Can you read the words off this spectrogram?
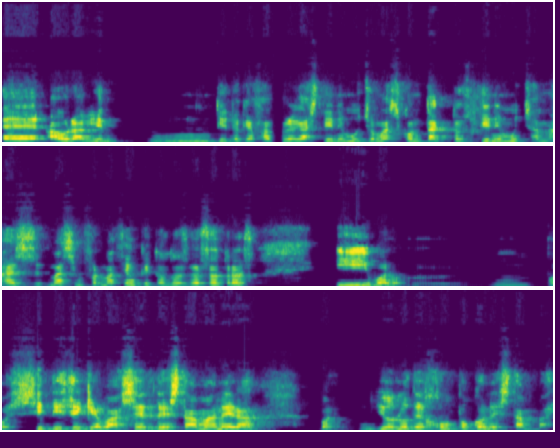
Eh, ahora bien, mm, entiendo que Fabregas tiene mucho más contactos, tiene mucha más, más información que todos nosotros y bueno, mm, pues si dice que va a ser de esta manera, bueno, yo lo dejo un poco en stand-by.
